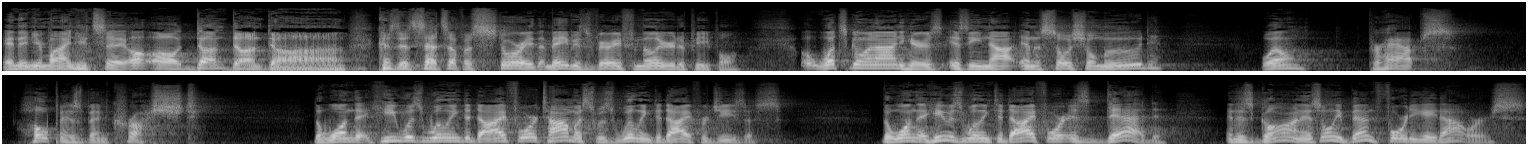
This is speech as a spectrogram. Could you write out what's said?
And in your mind, you'd say, oh, oh, dun, dun, dun, because it sets up a story that maybe is very familiar to people. What's going on here? Is, is he not in a social mood? Well, perhaps hope has been crushed. The one that he was willing to die for, Thomas was willing to die for Jesus. The one that he was willing to die for is dead and is gone. It's only been 48 hours.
